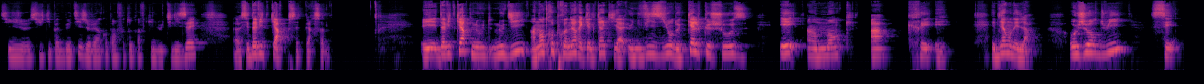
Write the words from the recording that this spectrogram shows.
Si je, je dis pas de bêtises, j'avais un copain photographe qui l'utilisait. Euh, c'est David Karp, cette personne. Et David Karp nous, nous dit, un entrepreneur est quelqu'un qui a une vision de quelque chose et un manque à créer. Eh bien, on est là. Aujourd'hui, c'est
